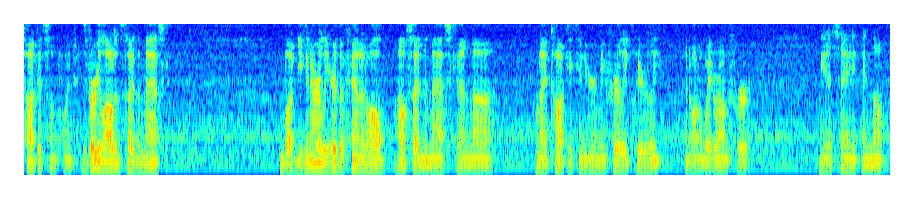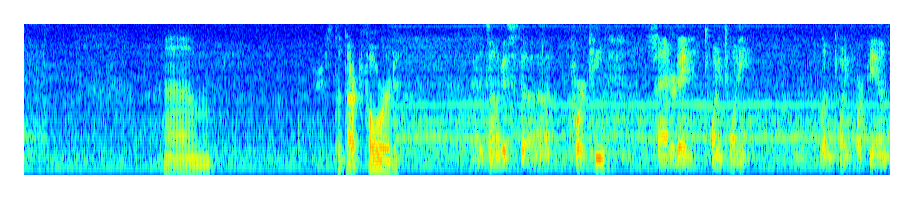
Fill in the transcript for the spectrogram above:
Talk at some point. It's very loud inside the mask, but you can hardly hear the fan at all outside the mask. And uh, when I talk, you can hear me fairly clearly. I don't want to wait around for me to say anything, though. Um, there's the dark forward. And it's August uh, 14th, Saturday, 2020, 11:24 p.m.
